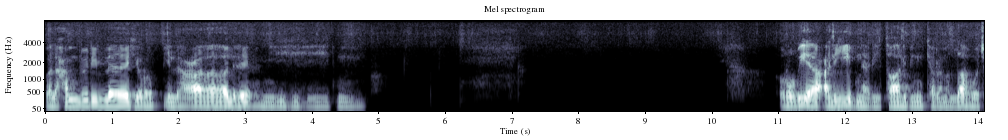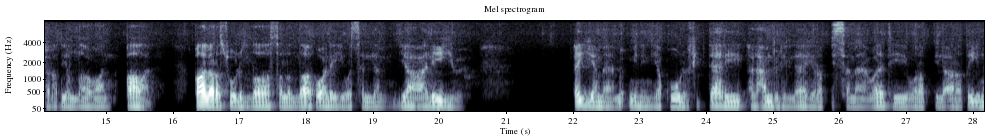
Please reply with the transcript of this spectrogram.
والحمد لله رب العالمين. روي علي بن أبي طالب كرم الله وجه رضي الله عنه قال قال رسول الله صلى الله عليه وسلم يا علي أيما مؤمن يقول في الدهر الحمد لله رب السماوات ورب الأرضين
